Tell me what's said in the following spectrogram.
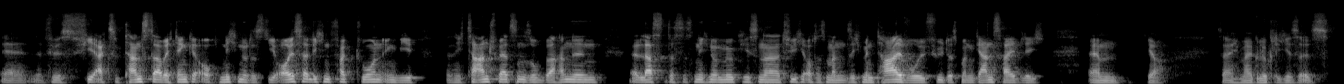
äh, dafür ist viel Akzeptanz da, aber ich denke auch nicht nur, dass die äußerlichen Faktoren irgendwie, weiß nicht, Zahnschmerzen so behandeln äh, lassen, dass es nicht nur möglich ist, sondern natürlich auch, dass man sich mental wohlfühlt, dass man ganzheitlich, ähm, ja, sage ich mal, glücklich ist als,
